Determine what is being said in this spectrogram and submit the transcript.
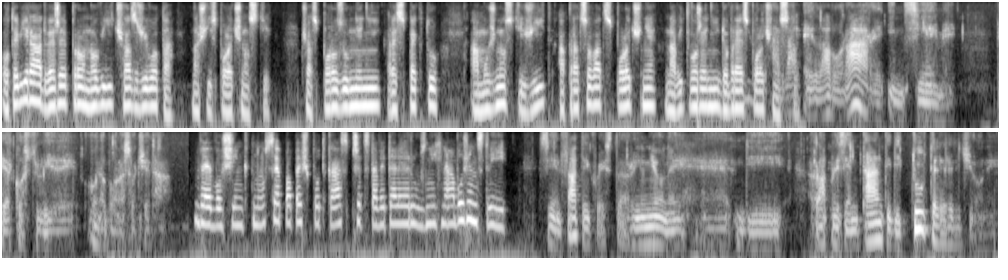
Otevírá dveře pro nový čas života naší společnosti. Čas porozumění, respektu a možnosti žít a pracovat společně na vytvoření dobré společnosti. Ve Washingtonu se papež potká s představiteli různých náboženství. Sì, infatti questa riunione eh, di rappresentanti di tutte le religioni.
